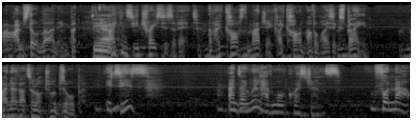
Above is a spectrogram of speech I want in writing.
I- I'm still learning, but Yeah. I can see traces of it, and I've cast magic I can't otherwise explain. I know that's a lot to absorb. It is. And I will have more questions. For now,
